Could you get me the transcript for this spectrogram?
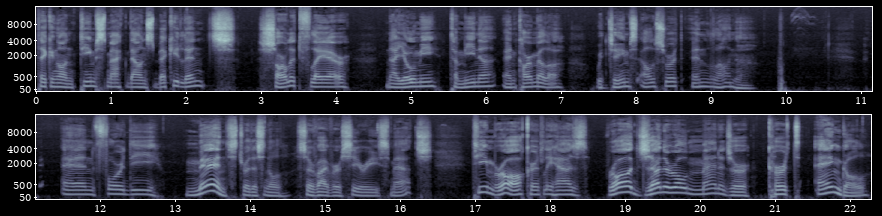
taking on Team SmackDown's Becky Lynch, Charlotte Flair, Naomi, Tamina, and Carmella with James Ellsworth and Lana. And for the men's traditional Survivor Series match, Team Raw currently has Raw General Manager Kurt Angle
